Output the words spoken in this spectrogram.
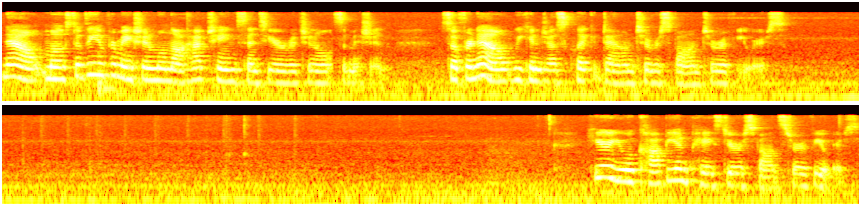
Now, most of the information will not have changed since your original submission. So for now, we can just click down to respond to reviewers. Here you will copy and paste your response to reviewers.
